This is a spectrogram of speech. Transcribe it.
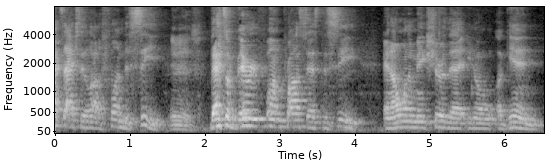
that's actually a lot of fun to see. It is. That's a very fun process to see. And I want to make sure that, you know, again,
